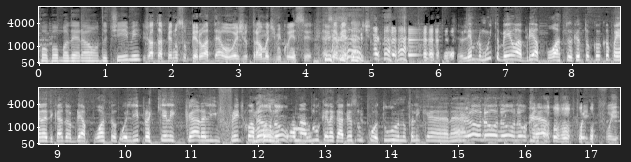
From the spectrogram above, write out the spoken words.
roubou o bandeirão do time. JP não superou até hoje o trauma de me conhecer. Essa é a verdade. Eu lembro muito bem, eu abri a porta, que eu tô com a campanha lá de casa, eu abri a porta, eu olhei pra aquele cara ali em frente com a Não, bandana maluca na cabeça, um coturno, falei, caralho. Não, não, não, não. calma. Foi, foi,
